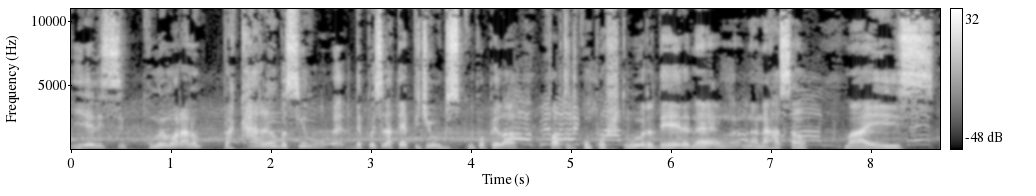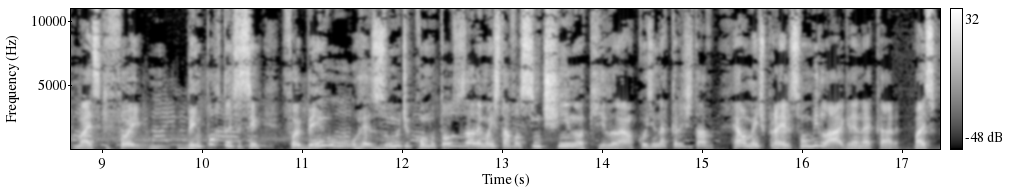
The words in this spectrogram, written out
E eles se comemoraram pra caramba, assim. Depois ele até pediu desculpa pela falta de compostura dele, né? Na, na narração mas mas que foi bem importante assim, foi bem o, resumo de como todos os alemães estavam sentindo aquilo, né? Uma coisa inacreditável. Realmente para eles foi um milagre, né, cara? Mas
